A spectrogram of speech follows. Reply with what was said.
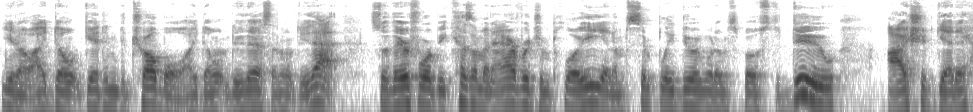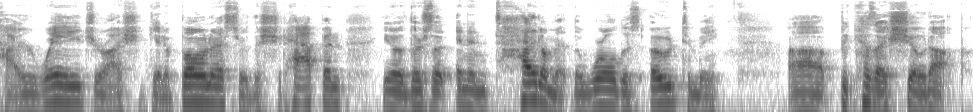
you know, I don't get into trouble. I don't do this. I don't do that. So therefore, because I'm an average employee and I'm simply doing what I'm supposed to do, I should get a higher wage, or I should get a bonus, or this should happen. You know, there's a, an entitlement the world is owed to me uh, because I showed up,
